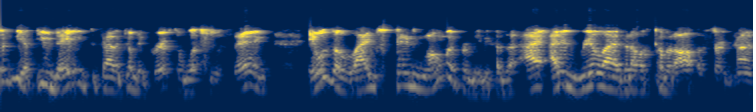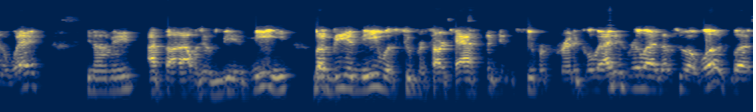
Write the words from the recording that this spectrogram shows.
took me a few days to kind of come to grips with what she was saying it was a life changing moment for me because I, I didn't realize that I was coming off a certain kind of way. You know what I mean? I thought I was just being me, but being me was super sarcastic and super critical. I didn't realize that's who I was. But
